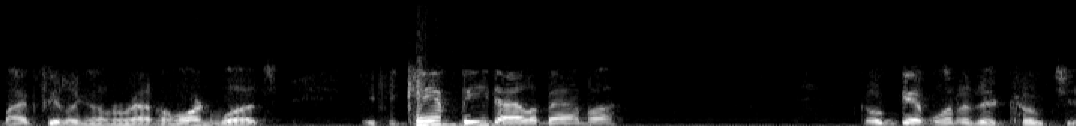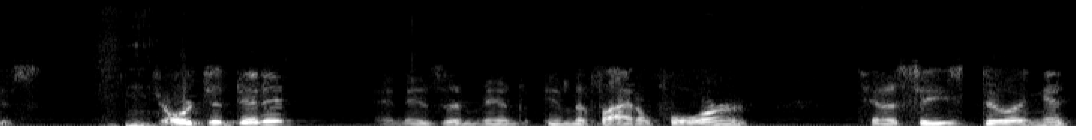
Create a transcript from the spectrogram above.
my feeling on around the horn was, if you can't beat Alabama, go get one of their coaches. Hmm. Georgia did it and is in, in the Final Four. Tennessee's doing it.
